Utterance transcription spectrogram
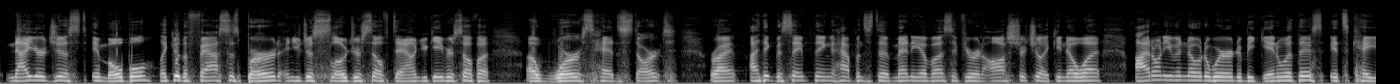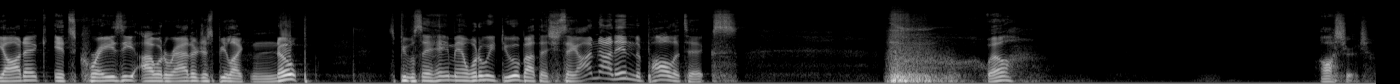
now you're just immobile, like you're the fastest bird and you just slowed yourself down. You gave yourself a, a worse head start, right? I think the same thing happens to many of us. If you're an ostrich, you're like, you know what? I don't even know to where to begin with this. It's chaotic, it's crazy. I would rather just be like, nope. So people say, hey man, what do we do about this? You say, I'm not into politics. well, ostrich.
